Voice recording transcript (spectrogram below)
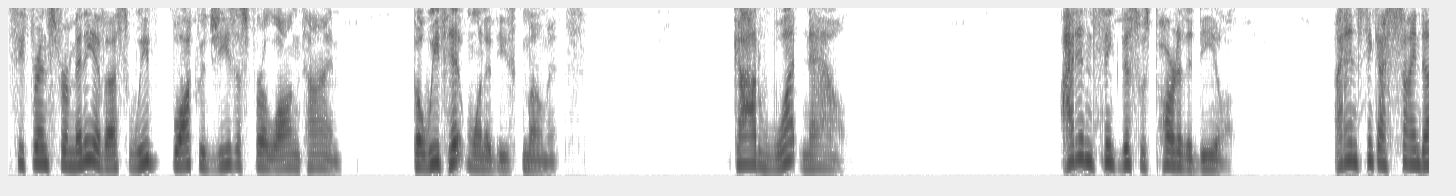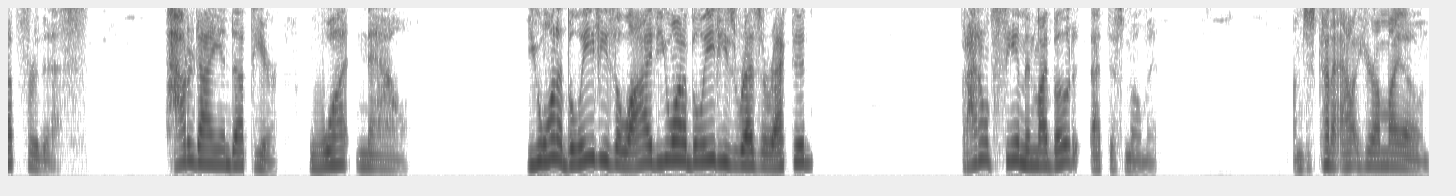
See, friends, for many of us, we've walked with Jesus for a long time, but we've hit one of these moments. God, what now? I didn't think this was part of the deal. I didn't think I signed up for this. How did I end up here? What now? You want to believe he's alive, you want to believe he's resurrected, but I don't see him in my boat at this moment. I'm just kind of out here on my own,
